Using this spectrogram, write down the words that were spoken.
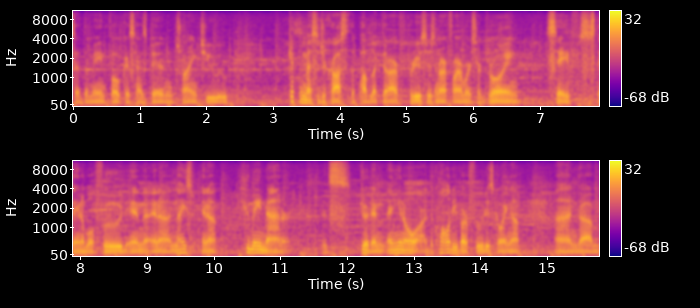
The main focus has been trying to get the message across to the public that our producers and our farmers are growing safe, sustainable food in, in a nice, in a humane manner. It's good, and, and you know, the quality of our food is going up. And um,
